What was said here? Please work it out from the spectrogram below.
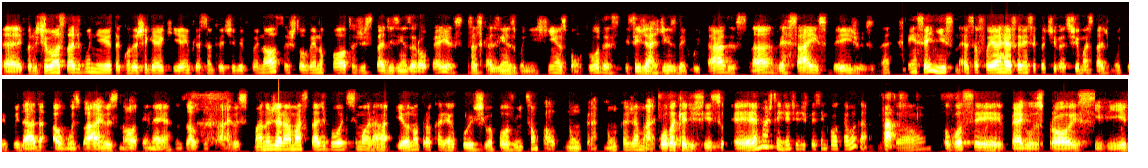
É, Curitiba é uma cidade bonita. Quando eu cheguei aqui, a impressão que eu tive foi: nossa, eu estou vendo fotos de cidadezinhas europeias, essas casinhas bonitinhas, pontudas, esses jardins bem cuidados, né? Versailles, beijos, né? Pensei nisso, né? Essa foi a referência que eu tive. Achei uma cidade muito bem cuidada, alguns bairros, notem, né? Nos alguns bairros, mas no geral, é uma cidade boa de se morar. Eu não trocaria Curitiba por vir de São Paulo. Nunca, nunca, jamais. O povo aqui é difícil? É, mas tem gente difícil em qualquer lugar. Então, ou você pega os prós e vive,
